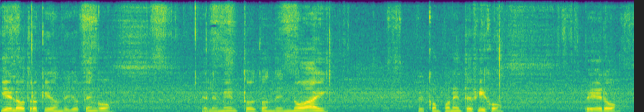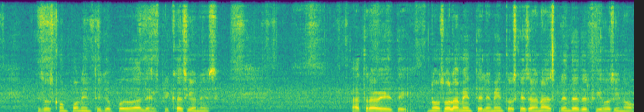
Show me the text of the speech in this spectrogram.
y el otro que donde yo tengo elementos donde no hay el componente fijo pero esos componentes yo puedo darles explicaciones a través de no solamente elementos que se van a desprender del fijo, sino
